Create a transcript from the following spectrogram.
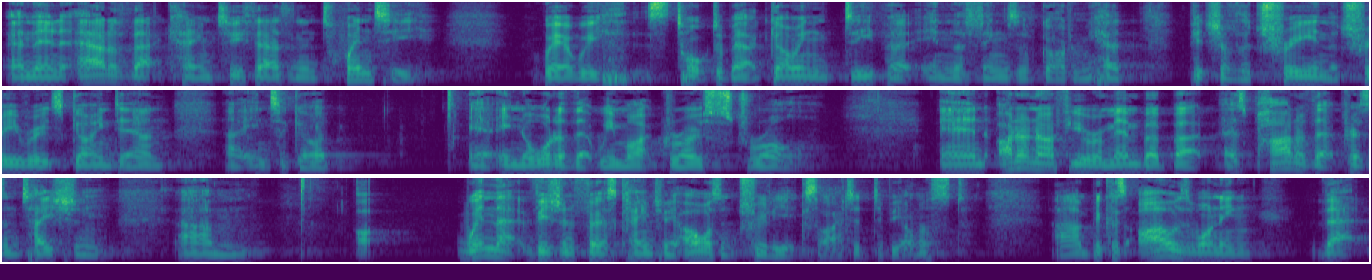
And then out of that came 2020, where we talked about going deeper in the things of God. And we had a picture of the tree and the tree roots going down uh, into God uh, in order that we might grow strong. And I don't know if you remember, but as part of that presentation, um, uh, when that vision first came to me, I wasn't truly excited, to be honest, um, because I was wanting that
